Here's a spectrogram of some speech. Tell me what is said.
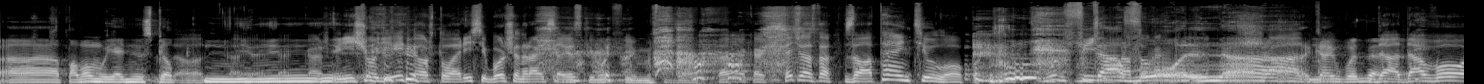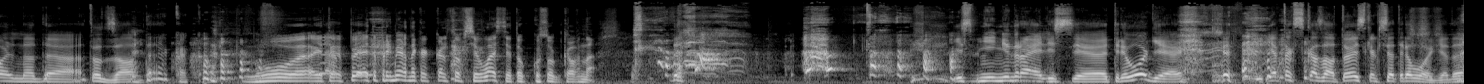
А, По-моему, я не успел. Какашка. не- И ничего удивительного, что Ларисе больше мультфильмы. Золотая как- Знаете, у нас там «Золотая антилопа». Мультфильм как Довольно. Как бы, да. Да, довольно, да. Тут золотая какашка. Ну, это, это примерно как кольцо всевластия, только кусок говна. Если мне не нравились э, трилогия, я бы так сказал, то есть как вся трилогия, да?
